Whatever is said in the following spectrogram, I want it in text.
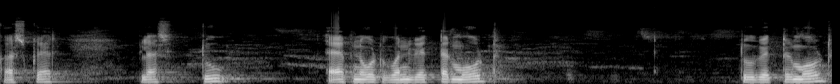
का square plus two F nought one vector mod two vector mod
